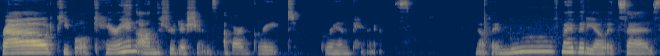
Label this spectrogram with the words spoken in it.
proud people carrying on the traditions of our great grandparents. Now, if I move my video, it says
